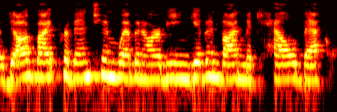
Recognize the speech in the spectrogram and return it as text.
a dog bite prevention webinar being given by Mikkel Beckel.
